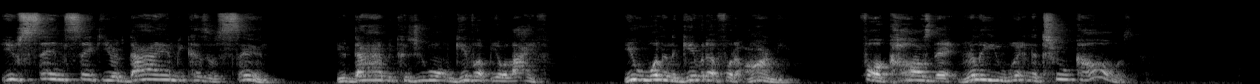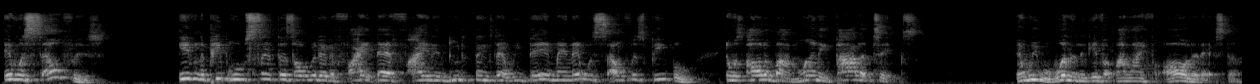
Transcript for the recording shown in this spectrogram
You sin sick. You're dying because of sin. You're dying because you won't give up your life. You're willing to give it up for the army, for a cause that really wasn't a true cause. It was selfish. Even the people who sent us over there to fight that fight and do the things that we did, man, they were selfish people. It was all about money, politics. And we were willing to give up our life for all of that stuff.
